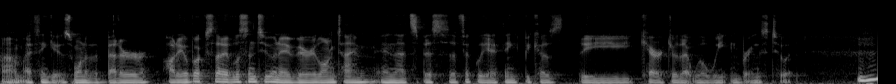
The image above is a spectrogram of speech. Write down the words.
Um, I think it was one of the better audiobooks that I've listened to in a very long time, and that's specifically, I think, because the character that Wil Wheaton brings to it. hmm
